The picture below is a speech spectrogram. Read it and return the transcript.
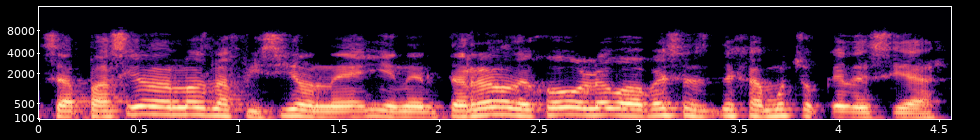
Se apasiona más la afición, ¿eh? Y en el terreno de juego luego a veces deja mucho que desear.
